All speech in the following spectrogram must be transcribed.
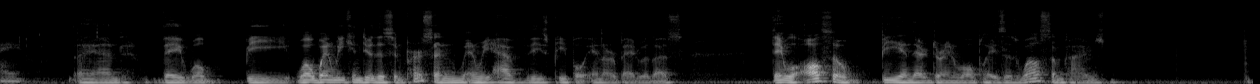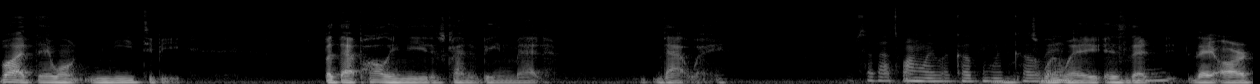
Right. And they will be, well, when we can do this in person, when we have these people in our bed with us, they will also be in there during role plays as well sometimes, but they won't need to be. But that poly need is kind of being met that way. So that's one way we're coping with COVID. It's one way is that Mhm. they are,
